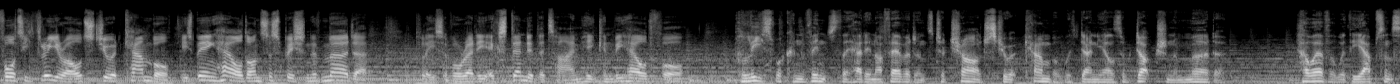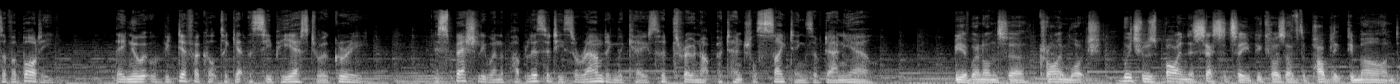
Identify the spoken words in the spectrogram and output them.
43 year old Stuart Campbell. He's being held on suspicion of murder. Police have already extended the time he can be held for. Police were convinced they had enough evidence to charge Stuart Campbell with Danielle's abduction and murder. However, with the absence of a body, they knew it would be difficult to get the CPS to agree, especially when the publicity surrounding the case had thrown up potential sightings of Danielle. We went on to Crimewatch, which was by necessity because of the public demand.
